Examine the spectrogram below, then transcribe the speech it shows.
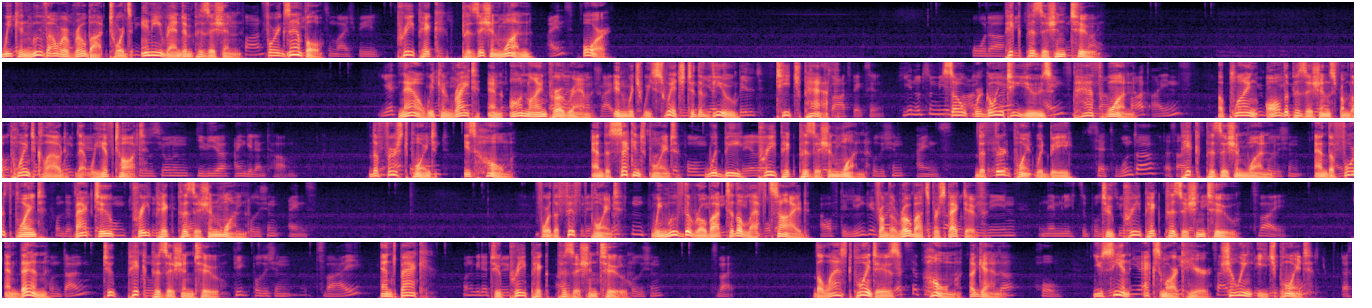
We can move our robot towards any random position. For example, pre-pick position 1 or pick position 2. Now we can write an online program in which we switch to the view Teach Path. So we're going to use Path 1, applying all the positions from the point cloud that we have taught. The first point is home, and the second point would be pre-pick position 1. The third point would be pick position 1, and the fourth point back to pre-pick position 1. For the fifth point, we move the robot to the left side, from the robot's perspective, to pre-pick position 2, and then to pick position 2, and back to pre-pick position 2. The last point is home again. You see an X mark here showing each point.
